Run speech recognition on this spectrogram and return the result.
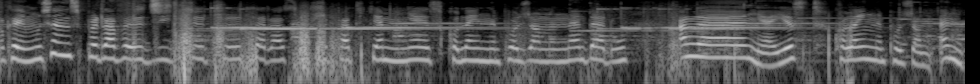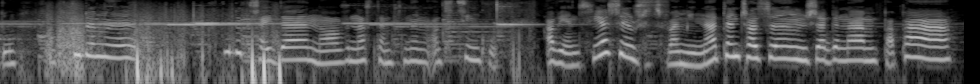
Okej, muszę sprawdzić, czy teraz przypadkiem nie jest kolejny poziom Netheru, ale nie, jest kolejny poziom Endu, którym, który przejdę no, w następnym odcinku. A więc ja się już z Wami na ten czas żegnam. Pa, pa!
